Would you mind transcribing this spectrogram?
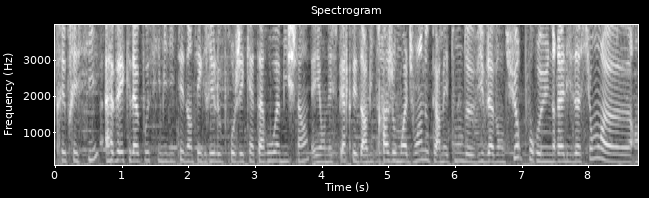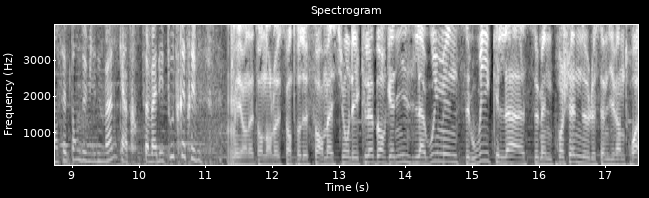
très précis avec la possibilité d'intégrer le projet Qatarou à Michelin et on espère que les arbitrages au mois de juin nous permettront de vivre l'aventure pour une réalisation euh, en septembre 2024. Ça va aller tout très très vite. Et en attendant le centre de formation, les clubs organisent la Women's Week la semaine prochaine, le samedi 23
